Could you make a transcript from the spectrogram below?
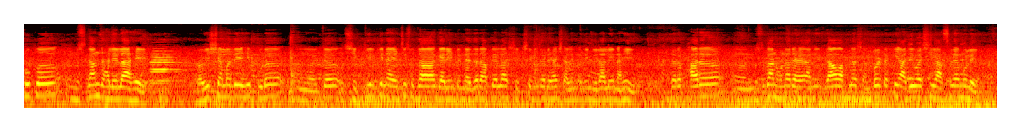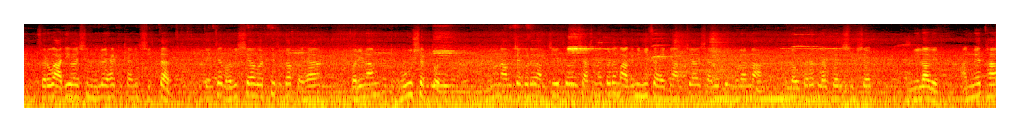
खूप नुकसान झालेलं आहे. भविष्यामध्ये हे पुढं इथं शिकतील की नाही याचीसुद्धा गॅरंटी नाही. जर आपल्याला शिक्षक जर ह्या शाळेमध्ये मिळाले नाही तर फार नुकसान होणार आहे. आणि गाव आपलं शंभर टक्के आदिवासी असल्यामुळे सर्व आदिवासी मुलं ह्या ठिकाणी शिकतात. त्यांच्या भविष्यावरतीसुद्धा ह्या परिणाम होऊ शकतो. म्हणून आमच्याकडं आमची एक शासनाकडं मागणी हीच आहे की आमच्या शाळेतील मुलांना लवकरात लवकर शिक्षक मिळावेत. अन्यथा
